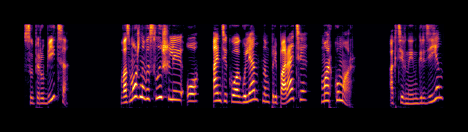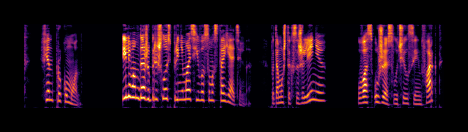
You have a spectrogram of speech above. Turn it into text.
суперубийца? Возможно, вы слышали о антикоагулянтном препарате Маркумар. Активный ингредиент – фенпрокумон. Или вам даже пришлось принимать его самостоятельно, потому что, к сожалению, у вас уже случился инфаркт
